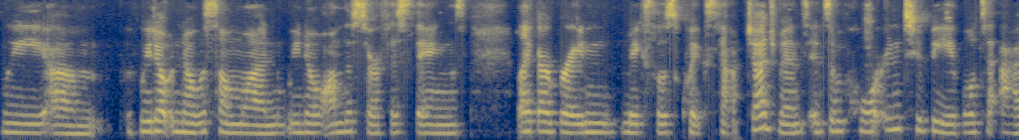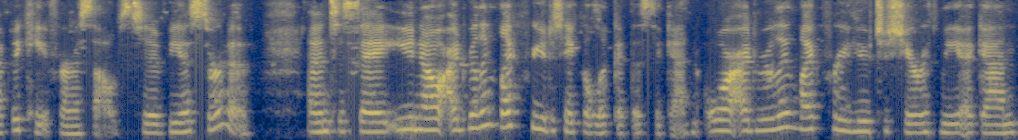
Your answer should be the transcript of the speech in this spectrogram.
we um, we don't know someone we know on the surface things like our brain makes those quick snap judgments it's important to be able to advocate for ourselves to be assertive and to say you know i'd really like for you to take a look at this again or i'd really like for you to share with me again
